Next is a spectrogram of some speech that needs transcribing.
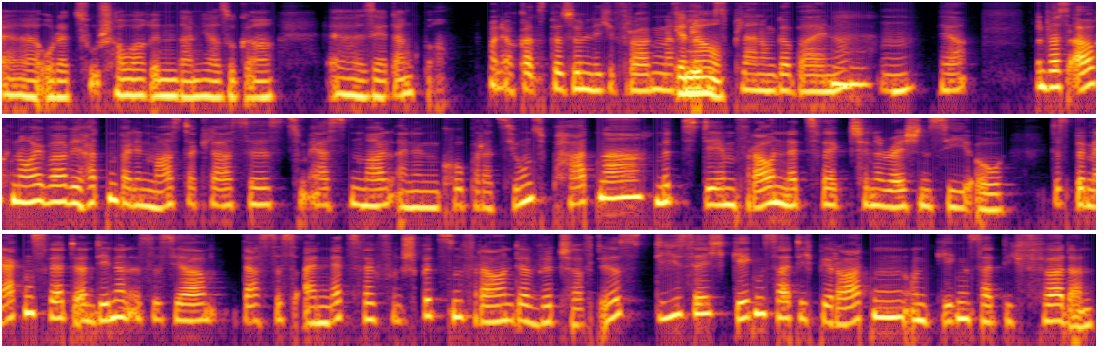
äh, oder Zuschauerinnen dann ja sogar äh, sehr dankbar. Und auch ganz persönliche Fragen nach genau. Lebensplanung dabei. Ne? Mhm. Mhm, ja. Und was auch neu war, wir hatten bei den Masterclasses zum ersten Mal einen Kooperationspartner mit dem Frauennetzwerk Generation CEO. Das Bemerkenswerte an denen ist es ja, dass es ein Netzwerk von Spitzenfrauen der Wirtschaft ist, die sich gegenseitig beraten und gegenseitig fördern.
